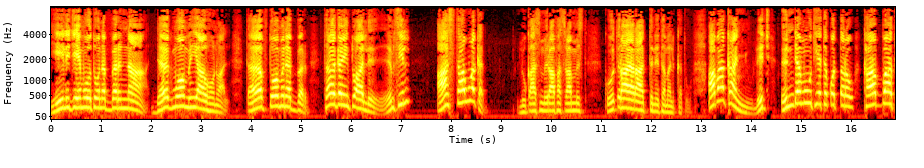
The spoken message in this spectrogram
ይህ ልጄ ሞቶ ነበርና ደግሞም ሕያው ሆኗል ጠፍቶም ነበር ተገኝቶአልም ሲል አስታወቀ። ሉቃስ ምዕራፍ 15 ቁጥር 24ን ተመልከቱ። አባካኙ ልጅ እንደ ሙት የተቆጠረው ከአባቱ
